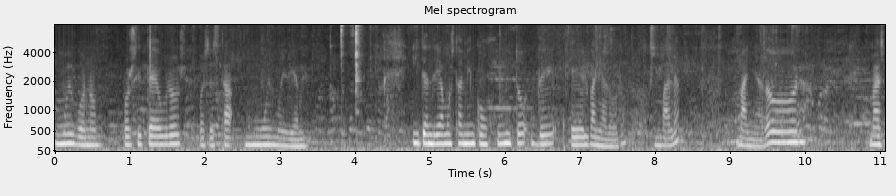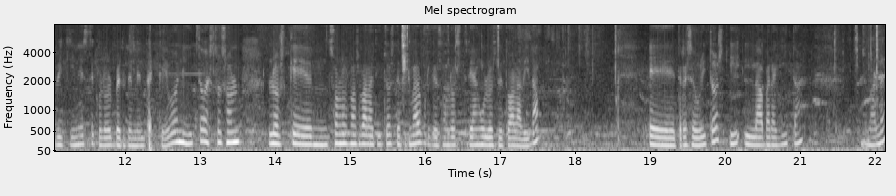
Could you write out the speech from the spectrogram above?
Muy bueno. por 7 euros pues está muy muy bien y tendríamos también conjunto de el bañador vale bañador más bikinis de color verde menta qué bonito estos son los que mm, son los más baratitos de primar porque son los triángulos de toda la vida eh, 3 euritos y la braguita vale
